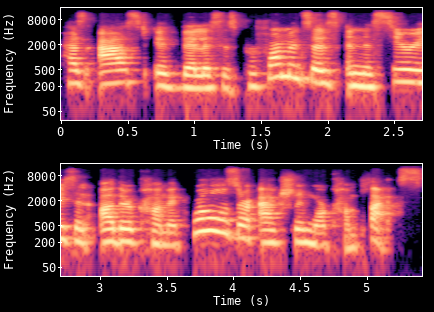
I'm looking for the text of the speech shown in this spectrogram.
has asked if Velez's performances in the series and other comic roles are actually more complex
